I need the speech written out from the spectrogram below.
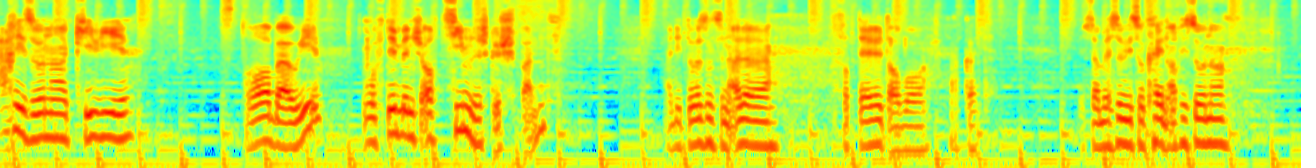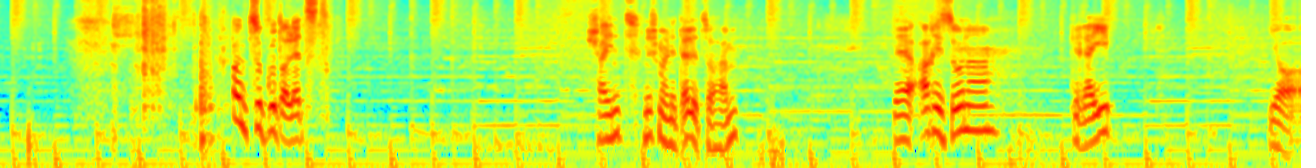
Arizona Kiwi Strawberry. Auf den bin ich auch ziemlich gespannt. Die Dosen sind alle verdellt, aber ja Gott. Ich sammle sowieso kein Arizona. Und zu guter Letzt scheint nicht mal eine Delle zu haben. Der Arizona Grape. Ja.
